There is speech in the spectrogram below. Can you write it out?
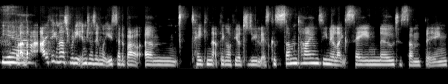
Yeah. but that, i think that's really interesting what you said about um taking that thing off your to-do list because sometimes you know like saying no to something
